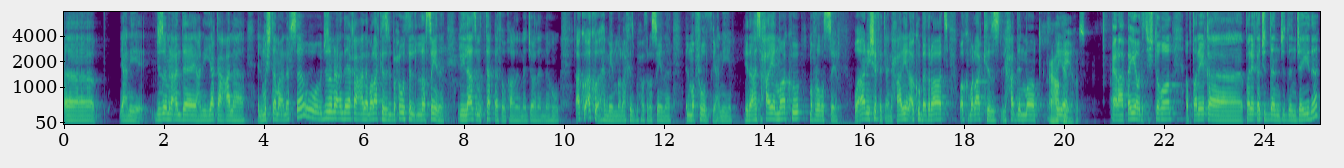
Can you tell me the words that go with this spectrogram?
آه يعني جزء من عنده يعني يقع على المجتمع نفسه وجزء من عنده يقع على مراكز البحوث الرصينة اللي لازم تثقفوا بهذا المجال إنه اكو أكو اهميه مراكز بحوث رصينة المفروض يعني إذا هسه حاليا ماكو المفروض تصير. وأني شفت يعني حاليا أكو بذرات وأكو مراكز لحد ما عراقيه عراقيه ودها تشتغل بطريقه بطريقة جدا جدا جيدة.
